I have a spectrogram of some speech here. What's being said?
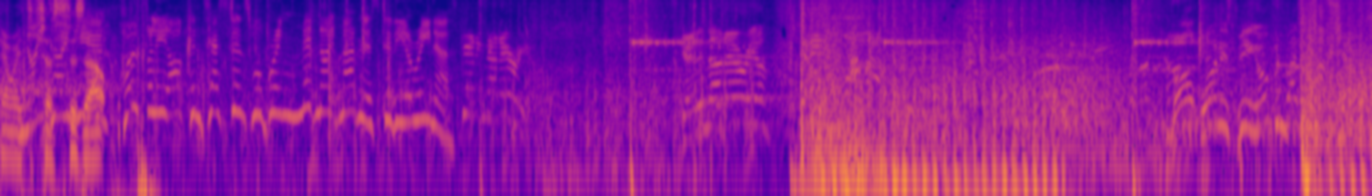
Can't wait to test this here. out. Hopefully our contestants will bring Midnight Madness to the arena. Scanning that area. Get in that area. Vault 1 is being opened by the Tough Shells.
